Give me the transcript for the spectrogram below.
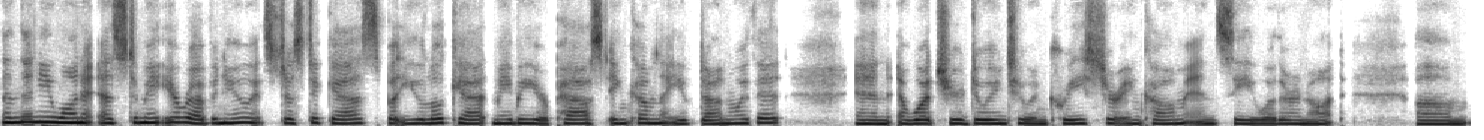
And then you want to estimate your revenue. It's just a guess, but you look at maybe your past income that you've done with it and, what you're doing to increase your income and see whether or not um,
